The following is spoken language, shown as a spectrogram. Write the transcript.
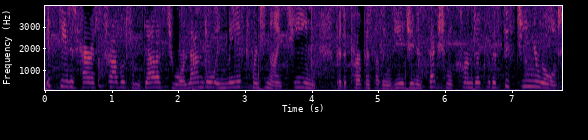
it stated Harris travelled from Dallas to Orlando in May of 2019 for the purpose of engaging in sexual conduct with a 15 year old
